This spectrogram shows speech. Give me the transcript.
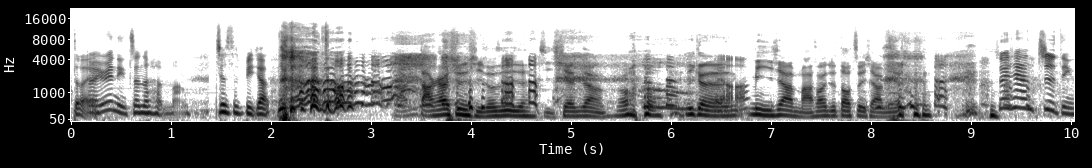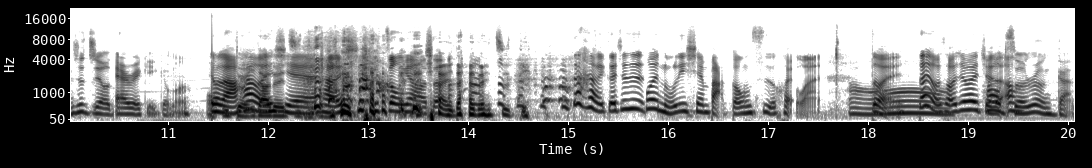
对，对，因为你真的很忙。就是比较 打开讯息都是几千这样，然 后你可能密一下，马上就到最下面。所以现在置顶是只有 Eric 一个吗？对啦，哦还有一些 还有一些重要的，加一大堆置顶。但还有一个就是会努力先把公式回完，哦对。但有时候就会觉得好有责哦，任感，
